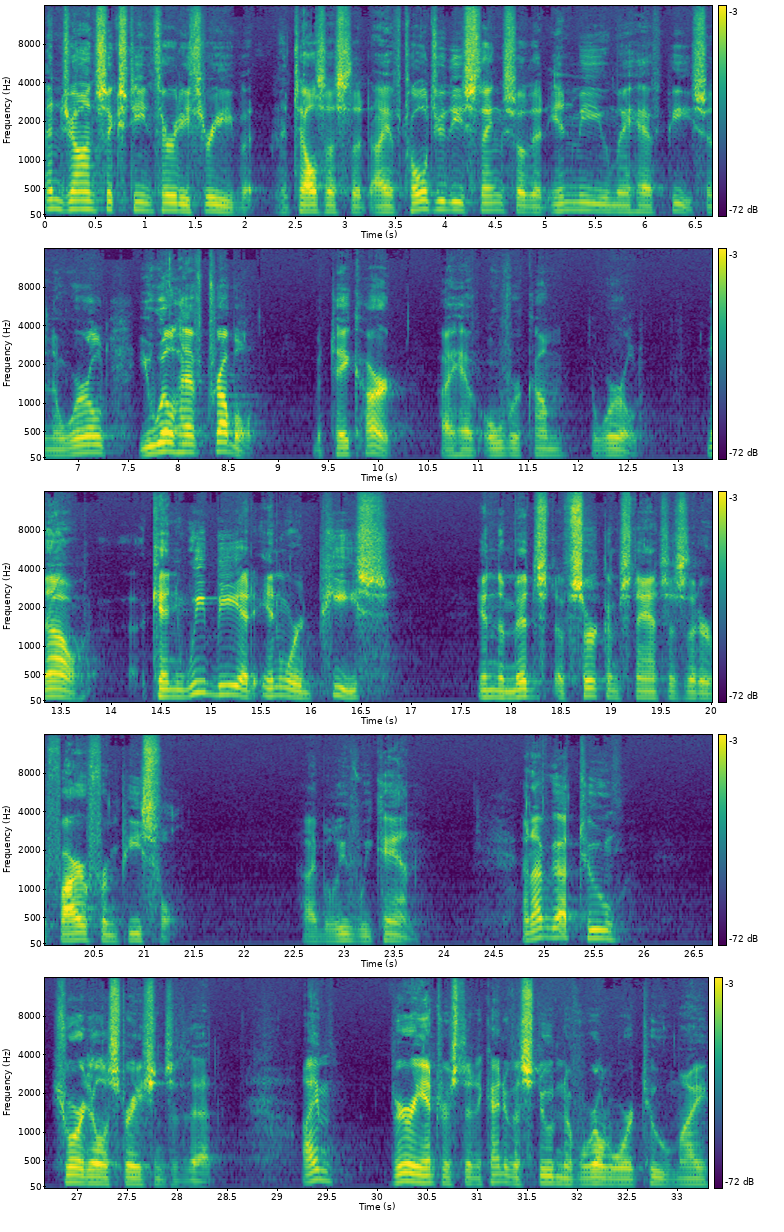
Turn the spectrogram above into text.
And John 16:33, but it tells us that I have told you these things so that in me you may have peace. In the world you will have trouble, but take heart, I have overcome the world. Now, can we be at inward peace in the midst of circumstances that are far from peaceful? I believe we can. And I've got two short illustrations of that. I'm very interested and kind of a student of World War II. My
